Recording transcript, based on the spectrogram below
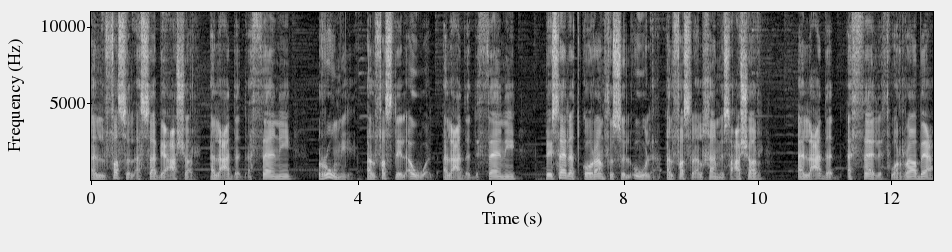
الفصل السابع عشر العدد الثاني؟ رومي الفصل الأول العدد الثاني؟ رسالة كورنثوس الأولى الفصل الخامس عشر العدد الثالث والرابع؟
